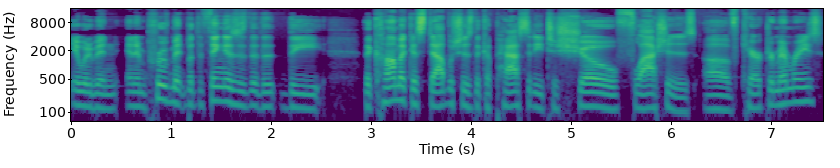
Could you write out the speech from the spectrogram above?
it would have been an improvement. But the thing is, is that the, the the comic establishes the capacity to show flashes of character memories.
